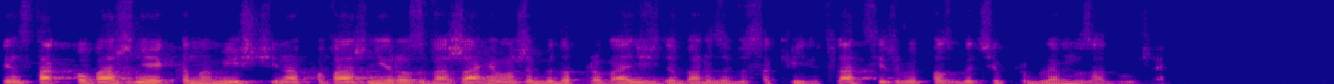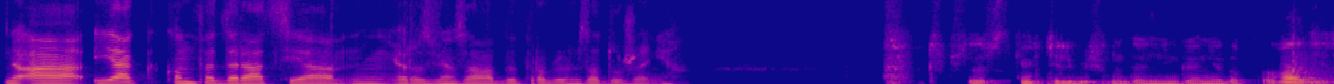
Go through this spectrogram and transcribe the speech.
Więc tak, poważnie ekonomiści na poważnie rozważają, żeby doprowadzić do bardzo wysokiej inflacji, żeby pozbyć się problemu zadłużenia. No a jak Konfederacja mm, rozwiązałaby problem zadłużenia? Przede wszystkim chcielibyśmy do niego nie doprowadzić.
